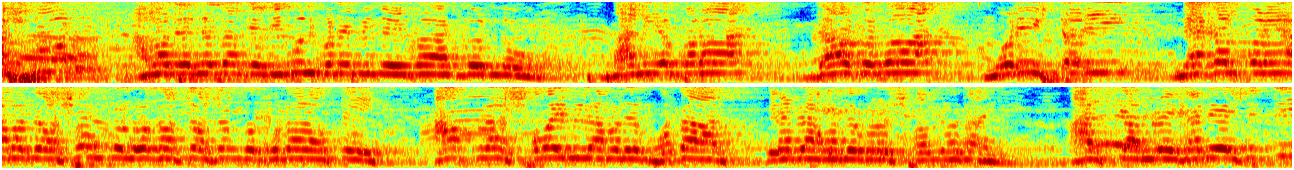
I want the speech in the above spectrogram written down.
আসুন আমাদের নেতাকে বিপুল করে বিজয়ী করার জন্য। বানিয়ে পড়া দেওয়া মরিস্টারি নেকালপাড়ায় আমাদের অসংখ্য লোক আছে অসংখ্য ভোটার আছে। আপনারা সবাই মিলে আমাদের ভোটার এটাতে আমাদের কোনো সন্দেহ নাই। আজকে আমরা এখানে এসেছি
